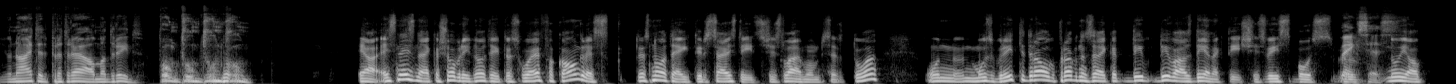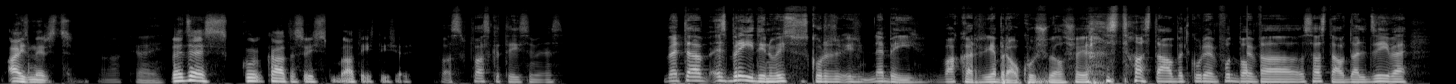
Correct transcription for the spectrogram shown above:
United pret Real Madrid. Pum, pum, pum, pum. Jā, es nezināju, ka šobrīd notiek tas UEFA kongress. Tas noteikti ir saistīts šis lēmums ar to. Un mūsu briti draugi prognozēja, ka div, divās diennaktīs šis viss būs Beigsies. nu, jau aizmirsts. Okay. Redzēs, kur, kā tas viss attīstīsies. Pas, paskatīsimies. Bet uh, es brīdinu visus, kuri nebija vakar iebraukuši vēl šajā stāstā, bet kuriem futbola uh, sastāvdaļa dzīvēm Uh,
